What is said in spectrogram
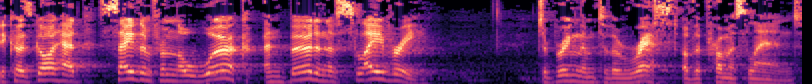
Because God had saved them from the work and burden of slavery to bring them to the rest of the promised land.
